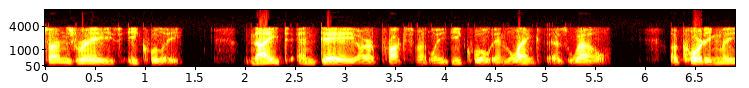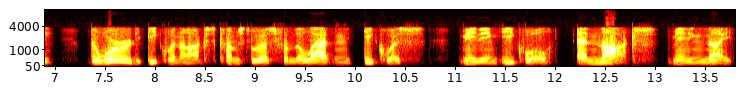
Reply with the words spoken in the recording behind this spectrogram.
sun's rays equally. Night and day are approximately equal in length as well. Accordingly, the word equinox comes to us from the Latin equus, meaning equal, and nox, meaning night.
